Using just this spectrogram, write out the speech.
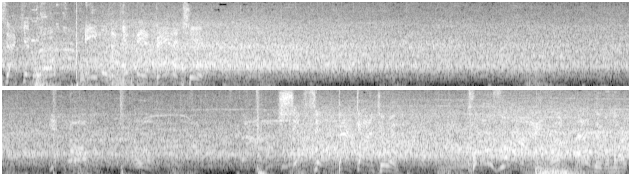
Second rope. Able to get the advantage here. Shifts it back onto him. Clothesline. That'll leave a mark.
